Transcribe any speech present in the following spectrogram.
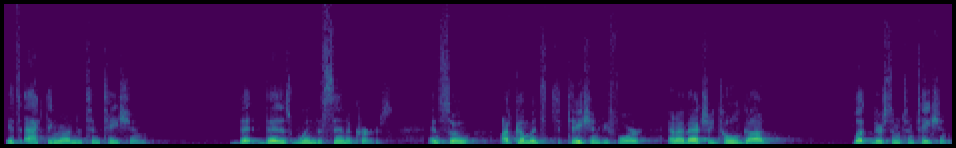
It's acting on the temptation that, that is when the sin occurs. And so I've come into temptation before, and I've actually told God, look, there's some temptation.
